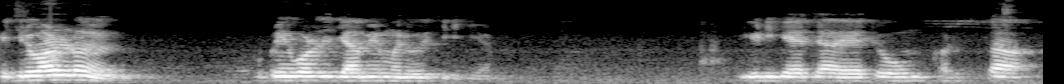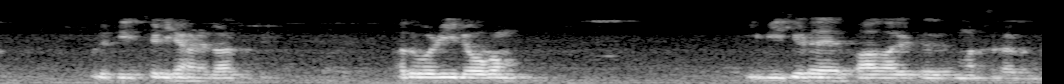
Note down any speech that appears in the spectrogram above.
കെജ്രിവാളിന് സുപ്രീം കോടതി ജാമ്യം അനുവദിച്ചിരിക്കുകയാണ്. ഇ ഡിക്കേറ്റ ഏറ്റവും കടുത്ത ഒരു തിരിച്ചടിയാണ് യഥാർത്ഥത്തിൽ. അതുവഴി ലോകം ഈ ബി സിയുടെ ഭാഗമായിട്ട് മനസ്സിലാകുന്നു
